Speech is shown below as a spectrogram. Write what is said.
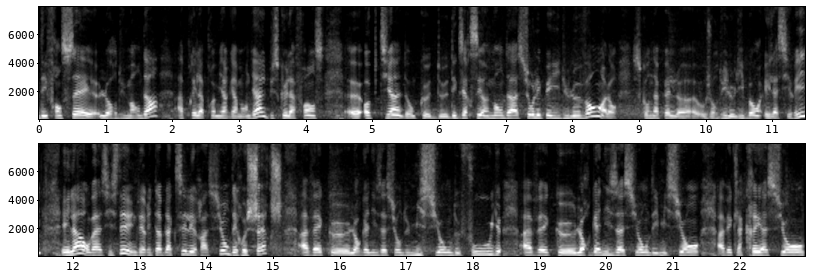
des Français lors du mandat, après la Première Guerre mondiale, puisque la France obtient donc d'exercer un mandat sur les pays du Levant, alors ce qu'on appelle aujourd'hui le Liban et la Syrie. Et là, on va assister à une véritable accélération des recherches avec euh, l'organisation de missions de fouilles, avec euh, l'organisation des missions, avec la création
